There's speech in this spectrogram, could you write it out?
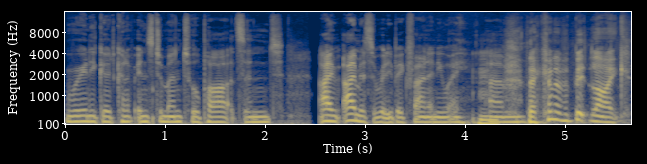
really good kind of instrumental parts. And I'm I'm just a really big fan anyway. Um, They're kind of a bit like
